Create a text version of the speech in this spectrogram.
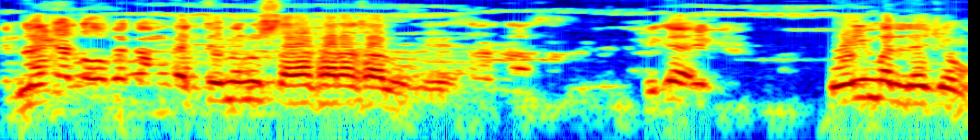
ਕਿੰਨਾ ਚਿਰ ਤੋਂ ਹੋ ਗਿਆ ਕੰਮ ਕਰਦੇ ਇੱਥੇ ਮੈਨੂੰ 17 18 ਸਾਲ ਹੋ ਗਏ। ਠੀਕ ਹੈ? ਕੋਈ ਮਹੱਲੇ ਚੋਂ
